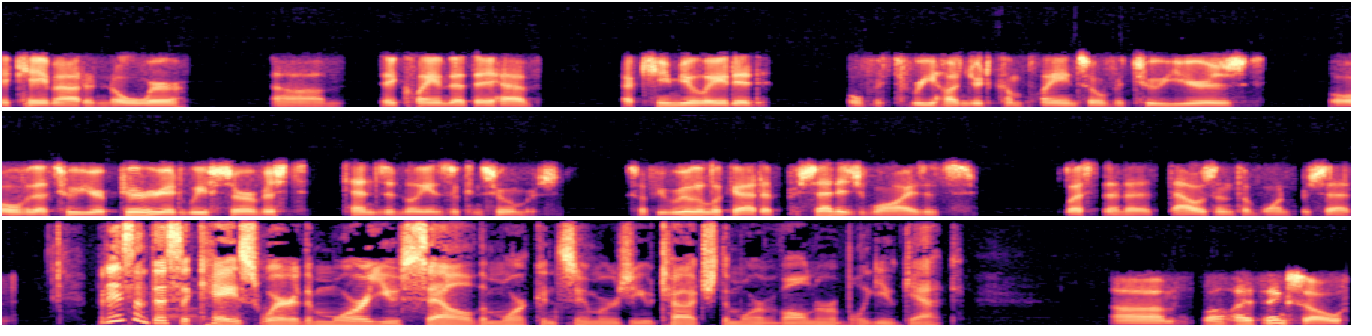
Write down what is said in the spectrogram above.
It came out of nowhere. Um, they claim that they have accumulated over 300 complaints over two years. Over that two year period, we've serviced tens of millions of consumers. So if you really look at it percentage wise, it's less than a thousandth of 1%. But isn't this a case where the more you sell, the more consumers you touch, the more vulnerable you get? Um, well, I think so.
